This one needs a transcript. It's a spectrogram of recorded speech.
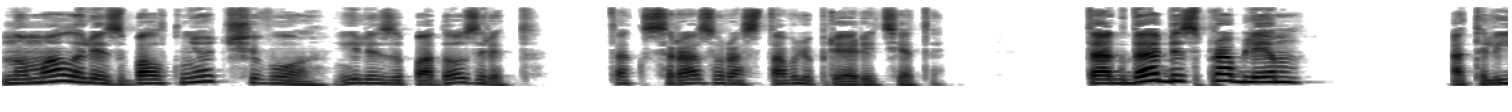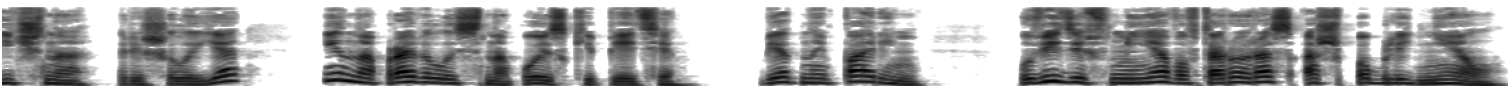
но мало ли сболтнет чего или заподозрит. Так сразу расставлю приоритеты. Тогда без проблем. Отлично, решила я и направилась на поиски Пети. Бедный парень Увидев меня во второй раз, аж побледнел.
